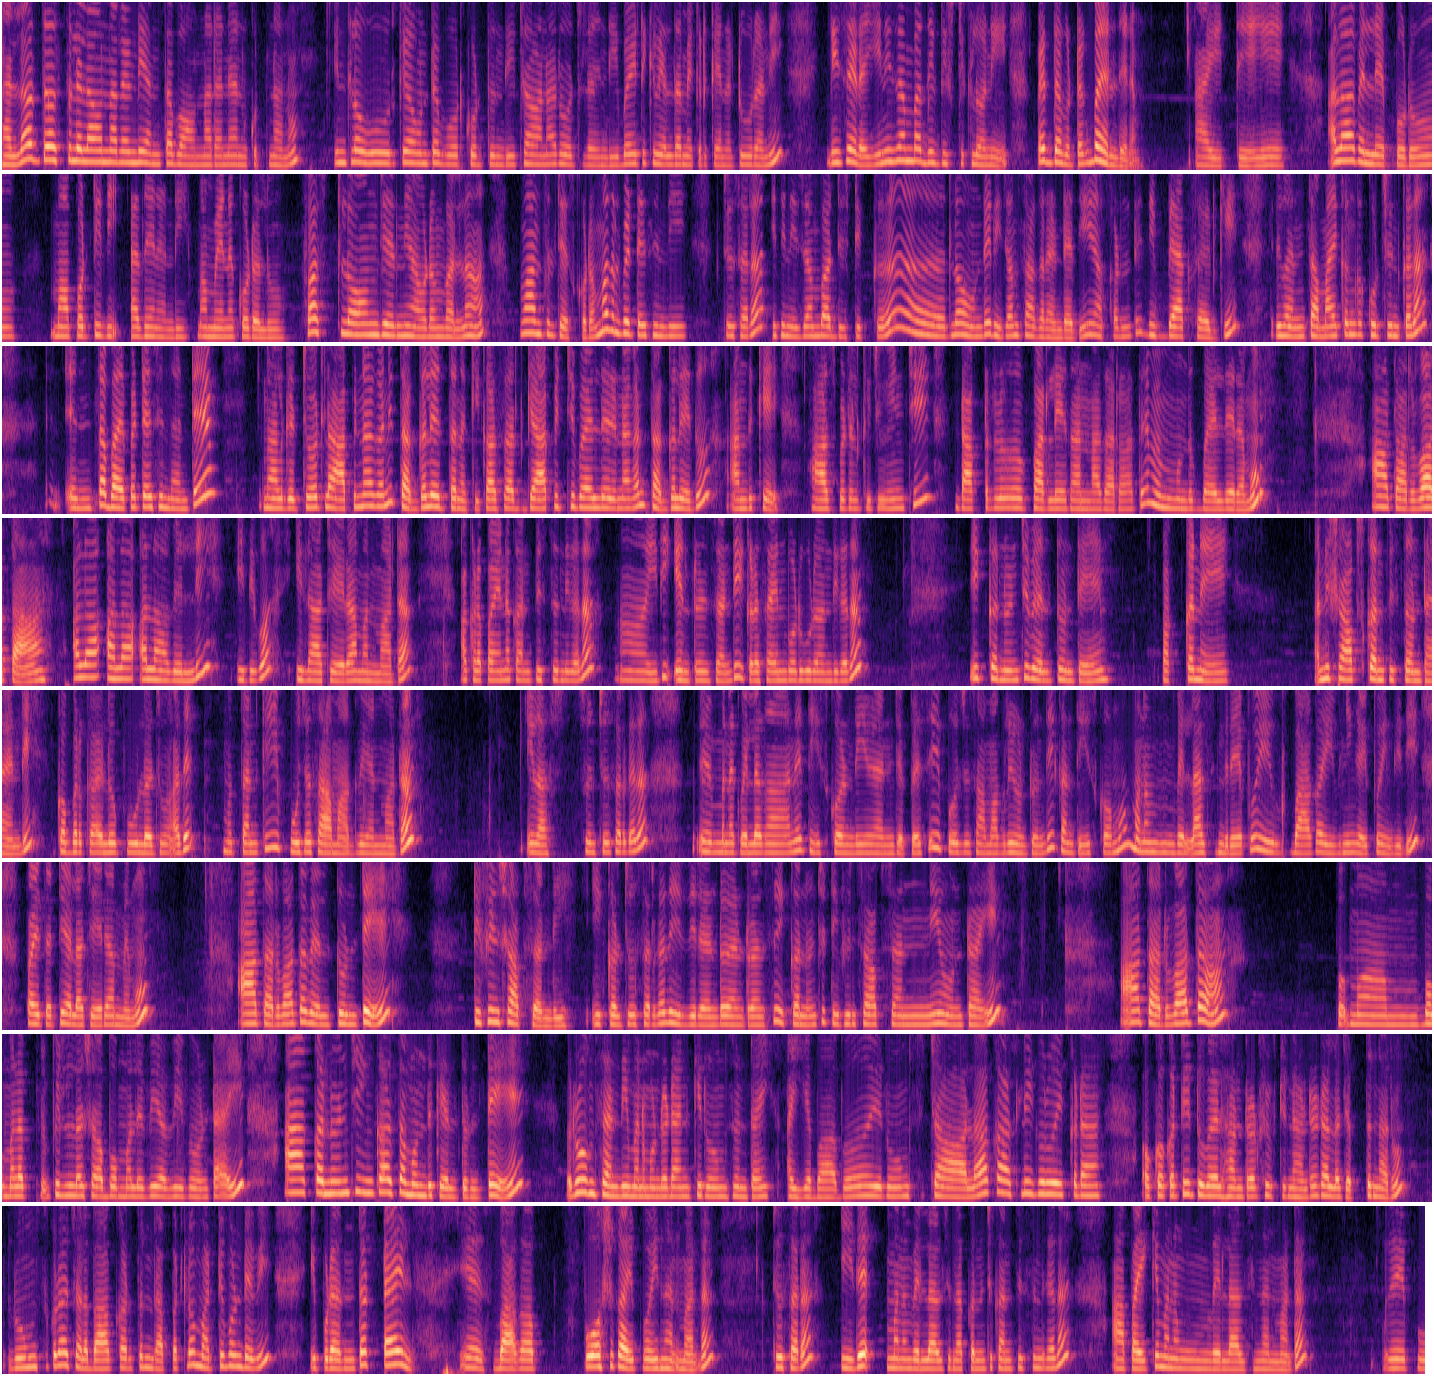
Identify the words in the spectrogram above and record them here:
Hello దోస్తులు ఎలా ఉన్నారండి? ఎంత బాగున్నారని అనుకుంటున్నాను. ఇంట్లో ఊరికే ఉంటే బోర్ కొడుతుంది. చాలా రోజులైంది. బయటికి వెళ్దాం ఎక్కడికైనా టూర్ అని డిసైడ్ అయ్యి నిజామాబాద్ డిస్టిక్లోని పెద్దగుట్టకు బయలుదేరాం. అయితే అలా వెళ్ళేప్పుడు మా పొట్టిది అదేనండి మా మేనకోడలు ఫస్ట్ లాంగ్ జర్నీ అవడం వల్ల వాంతులు చేసుకోవడం మొదలుపెట్టేసింది. చూసారా? ఇది నిజామాబాద్ డిస్టిక్లో ఉండే నిజాం సాగర్ అండి అది. అక్కడ ఉంటే ఇది బ్యాక్ సైడ్కి. ఇది ఎంత అమాయకంగా కూర్చుంది కదా? ఎంత భయపెట్టేసిందంటే నాలుగైదు చోట్ల ఆపినా కానీ తగ్గలేదు తనకి. కాస్త గ్యాప్ ఇచ్చి బయలుదేరినా కానీ తగ్గలేదు. అందుకే హాస్పిటల్కి చూపించి డాక్టర్ పర్లేదు అన్న తర్వాతే మేము ముందుకు బయలుదేరాము. ఆ తర్వాత అలా అలా అలా వెళ్ళి ఇదిగో ఇలా చేరామన్నమాట. అక్కడ పైన కనిపిస్తుంది కదా ఇది ఎంట్రన్స్ అండి. ఇక్కడ సైన్ బోర్డు కూడా ఉంది కదా. ఇక్కడ నుంచి వెళ్తుంటే పక్కనే అన్ని షాప్స్ కనిపిస్తుంటాయండి. కొబ్బరికాయలు పూల అదే మొత్తానికి పూజ సామాగ్రి అనమాట ఇలా చూసారు కదా మనకు వెళ్ళగానే తీసుకోండి అని చెప్పేసి పూజ సామాగ్రి ఉంటుంది. కానీ తీసుకోము మనం వెళ్ళాల్సింది రేపు బాగా ఈవినింగ్ అయిపోయింది ఇది. ఫైవ్ థర్టీ అలా చేరాం మేము. ఆ తర్వాత వెళ్తుంటే టిఫిన్ షాప్స్ అండి. ఇక్కడ చూసారు కదా ఇది రెండో ఎంట్రన్స్. ఇక్కడ నుంచి టిఫిన్ షాప్స్ అన్నీ ఉంటాయి. ఆ తర్వాత బొమ్మల పిల్లల షాప్ బొమ్మలు ఇవి అవి ఇవి ఉంటాయి. అక్కడ నుంచి ఇంకాస్త ముందుకెళ్తుంటే రూమ్స్ అండి. మనం ఉండడానికి రూమ్స్ ఉంటాయి. అయ్య బాబోయ్! రూమ్స్ చాలా కాస్ట్లీ గురు ఇక్కడ. ఒక్కొక్కటి ట్వెల్వ్ హండ్రెడ్ ఫిఫ్టీన్ హండ్రెడ్ అలా చెప్తున్నారు. రూమ్స్ కూడా చాలా బాగా కడుతున్నారు. అప్పట్లో మట్టి ఉండేవి. ఇప్పుడు అంతా టైల్స్. ఎస్ బాగా పోషక అయిపోయింది అనమాట చూసారా? ఇదే మనం వెళ్ళాల్సింది. అక్కడ నుంచి కనిపిస్తుంది కదా? ఆ పైకి మనం వెళ్ళాల్సింది అనమాట రేపు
